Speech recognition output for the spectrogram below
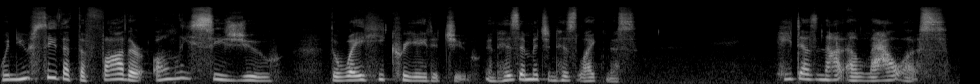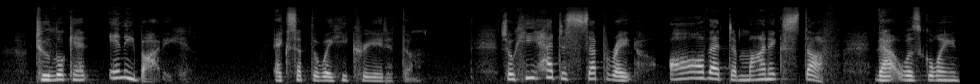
when you see that the Father only sees you the way He created you in His image and His likeness, He does not allow us to look at anybody except the way He created them. So He had to separate all that demonic stuff that was going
